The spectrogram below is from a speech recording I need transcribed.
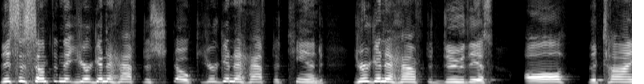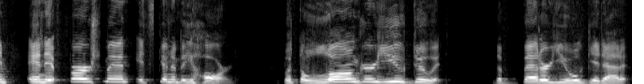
This is something that you're going to have to stoke. You're going to have to tend. You're going to have to do this all the time. And at first, man, it's going to be hard. But the longer you do it, the better you will get at it.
